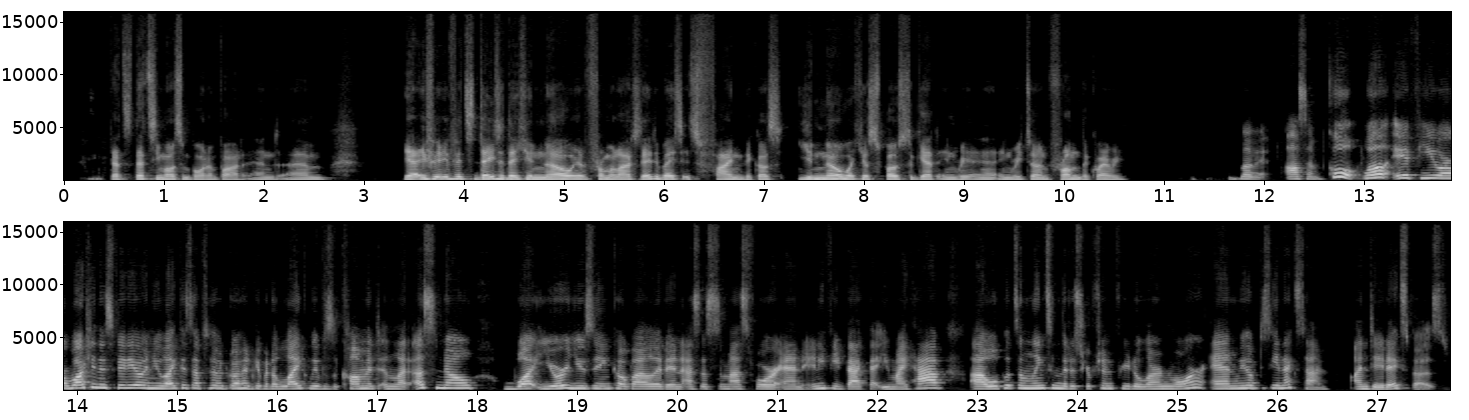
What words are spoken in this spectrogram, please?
That's that's the most important part. And um, yeah, if, if it's data that you know from a large database, it's fine because you know what you're supposed to get in, re uh, in return from the query. Love it. Awesome. Cool. Well, if you are watching this video and you like this episode, go ahead, give it a like, leave us a comment, and let us know what you're using Copilot in SSMS for and any feedback that you might have. Uh, we'll put some links in the description for you to learn more, and we hope to see you next time on Data Exposed.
